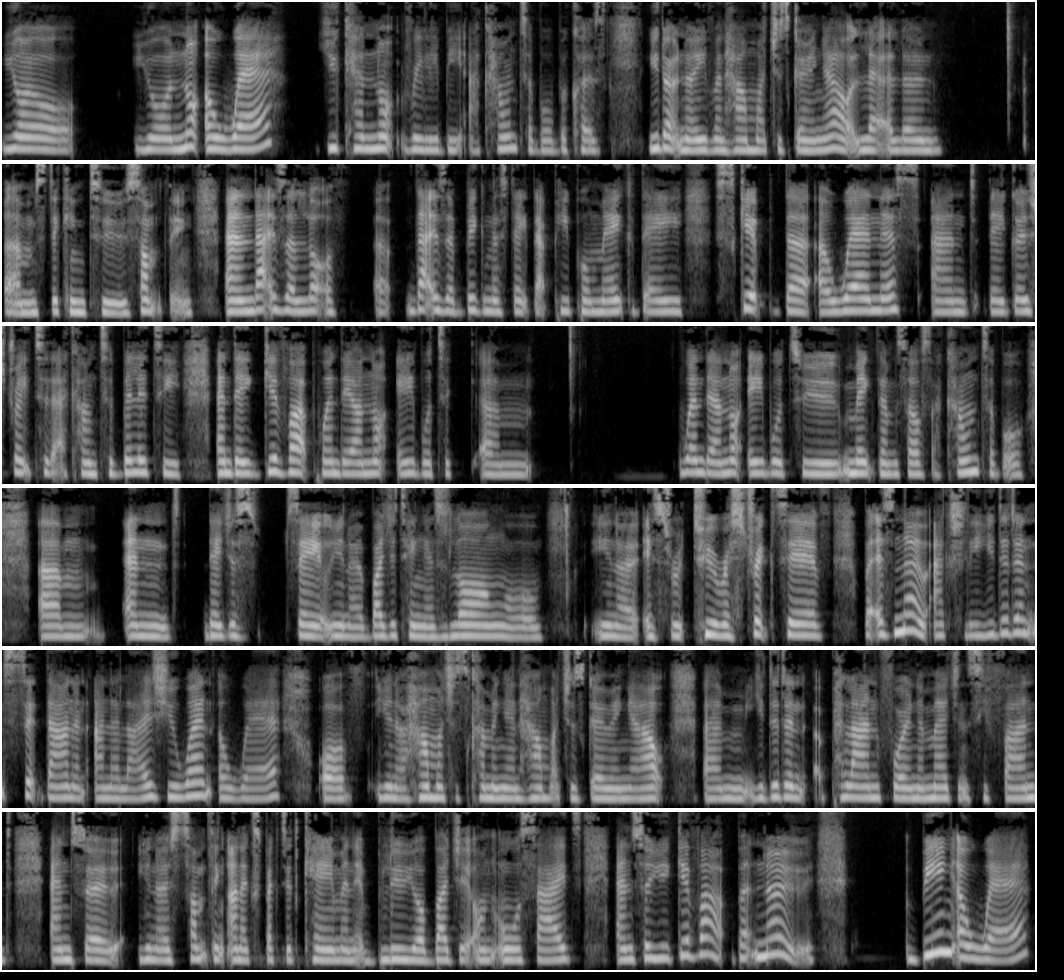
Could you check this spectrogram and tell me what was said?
you're, you're not aware you cannot really be accountable because you don't know even how much is going out, let alone um, sticking to something. And that is a lot of uh, that is a big mistake that people make. They skip the awareness and they go straight to the accountability and they give up when they are not able to um, when they're not able to make themselves accountable um, and they just say, you know, budgeting is long or, you know, it's re- too restrictive. But it's no, actually, you didn't sit down and analyze. You weren't aware of, you know, how much is coming in, how much is going out. Um, you didn't plan for an emergency fund. And so, you know, something unexpected came and it blew your budget on all sides. And so you give up. But no, being aware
